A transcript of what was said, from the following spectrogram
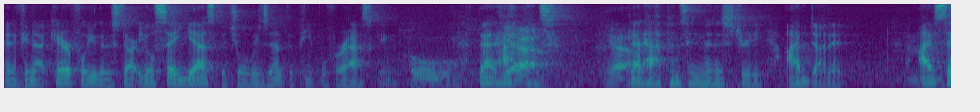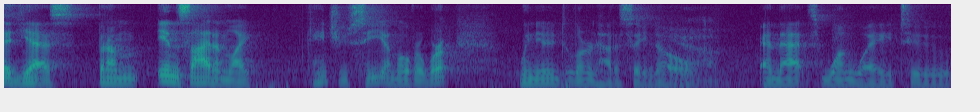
And if you're not careful, you're going to start you'll say yes, but you'll resent the people for asking. Oh, That happens. yeah. That happens in ministry. I've done it. Mm-hmm. I've said yes, but I'm inside, I'm like, can't you see I'm overworked? We need to learn how to say no. Yeah. And that's one way to,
